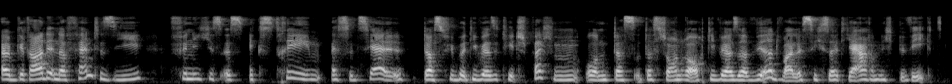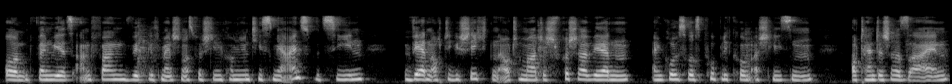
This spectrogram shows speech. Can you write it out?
Äh, gerade in der Fantasy finde ich es ist extrem essentiell, dass wir über Diversität sprechen und dass das Genre auch diverser wird, weil es sich seit Jahren nicht bewegt. Und wenn wir jetzt anfangen, wirklich Menschen aus verschiedenen Communities mehr einzubeziehen, werden auch die Geschichten automatisch frischer werden, ein größeres Publikum erschließen, authentischer sein,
